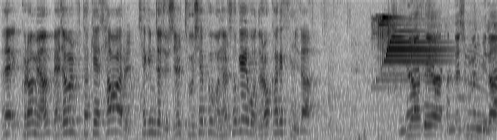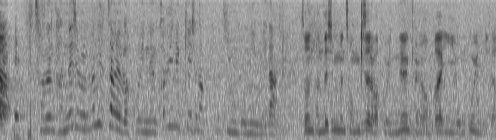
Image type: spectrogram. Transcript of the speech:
네, 그러면 매점을 부탁해 사화를 책임져 주실 두 셰프분을 소개해 보도록 하겠습니다. 안녕하세요 단대신문입니다. 네, 저는 단대신문 편집장을 맡고 있는 커뮤니케이션 학부 김본희입니다. 전 단대신문 정기자를 맡고 있는 경영학과 이용호입니다.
